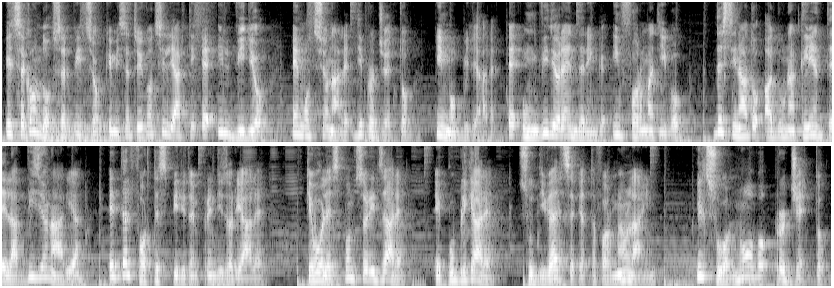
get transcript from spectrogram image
Il secondo servizio che mi sento di consigliarti è il video emozionale di progetto immobiliare. È un video rendering informativo destinato ad una clientela visionaria e dal forte spirito imprenditoriale, che vuole sponsorizzare e pubblicare su diverse piattaforme online il suo nuovo progetto,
